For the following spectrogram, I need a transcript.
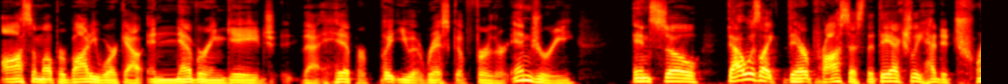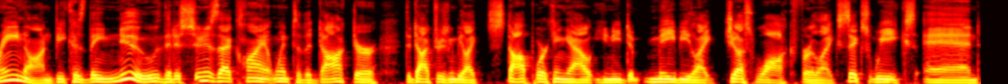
awesome upper body workout and never engage that hip or put you at risk of further injury. And so that was like their process that they actually had to train on because they knew that as soon as that client went to the doctor, the doctor's gonna be like, stop working out. You need to maybe like just walk for like six weeks. And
